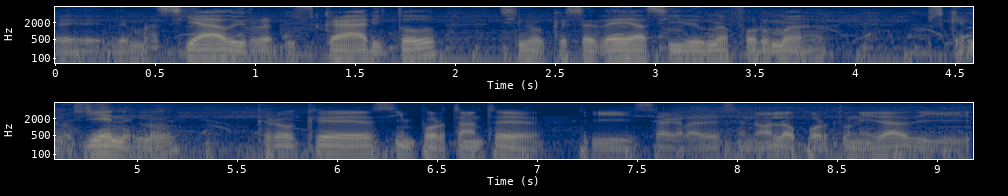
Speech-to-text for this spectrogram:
eh, demasiado y rebuscar y todo, sino que se dé así de una forma pues, que nos llene, ¿no? Creo que es importante y se agradece ¿no? la oportunidad y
